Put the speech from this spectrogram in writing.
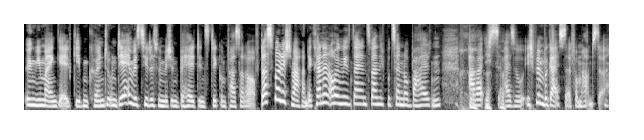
irgendwie mein Geld geben könnte und der investiert es für mich und behält den Stick und passt darauf, das würde ich machen. Der kann dann auch irgendwie seine 20 Prozent noch behalten. Aber ich, also ich bin begeistert vom Hamster.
